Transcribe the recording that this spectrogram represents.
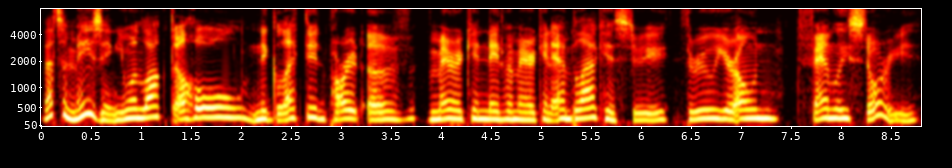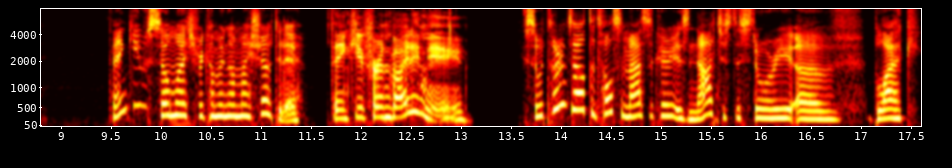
That's amazing. You unlocked a whole neglected part of American, Native American, and Black history through your own family story. Thank you so much for coming on my show today. Thank you for inviting me. So it turns out the Tulsa Massacre is not just a story of Black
